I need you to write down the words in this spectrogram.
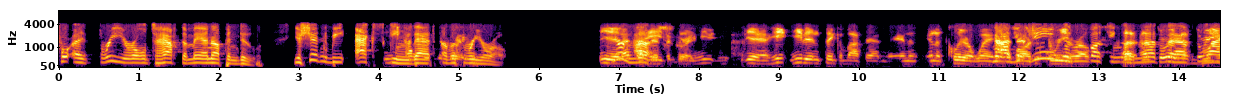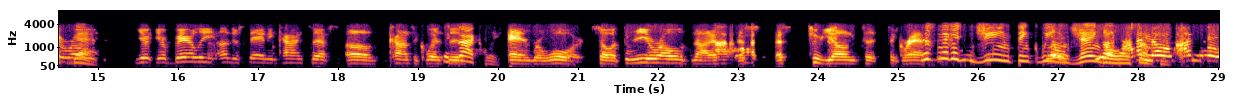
for a three year old to have to man up and do. You shouldn't be asking that of a three year old. Yeah, that's age thing. He, yeah, he he didn't think about that in a in a clear way. No, as far as a three year old, a nuts ass black dad. You're you're barely understanding concepts of consequences Exactly. and reward. So a three year old, no, that's, that's that's too young to to grasp. This nigga Eugene think we Look, on Django or I know, I know,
